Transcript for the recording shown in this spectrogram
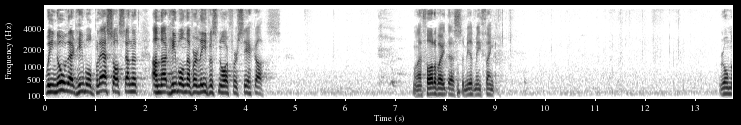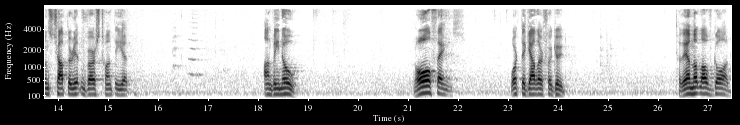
We know that He will bless us in it and that He will never leave us nor forsake us. When I thought about this, it made me think. Romans chapter 8 and verse 28. And we know all things work together for good to them that love God,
